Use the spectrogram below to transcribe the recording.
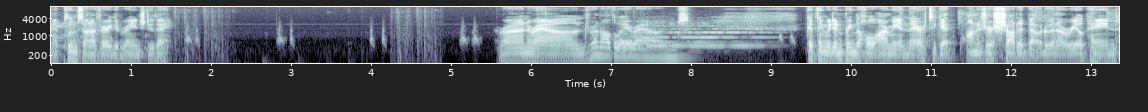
Uh, plumes don't have very good range, do they? Run around, run all the way around. Good thing we didn't bring the whole army in there to get Onager shotted. That would have been a real pain.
